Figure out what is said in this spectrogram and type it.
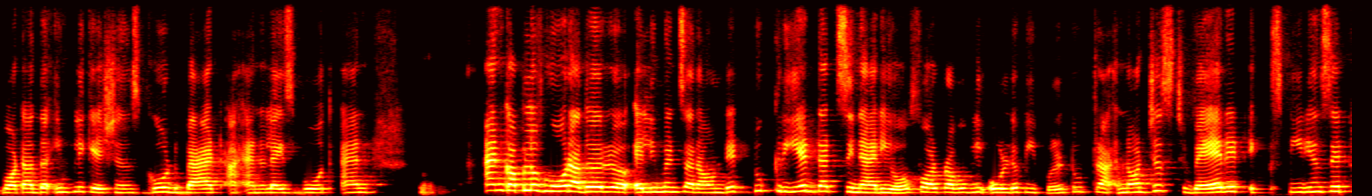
what are the implications good bad analyze both and and couple of more other uh, elements around it to create that scenario for probably older people to try not just wear it experience it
